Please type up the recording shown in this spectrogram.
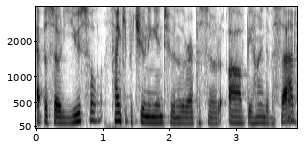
episode useful. Thank you for tuning in to another episode of Behind the Facade.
